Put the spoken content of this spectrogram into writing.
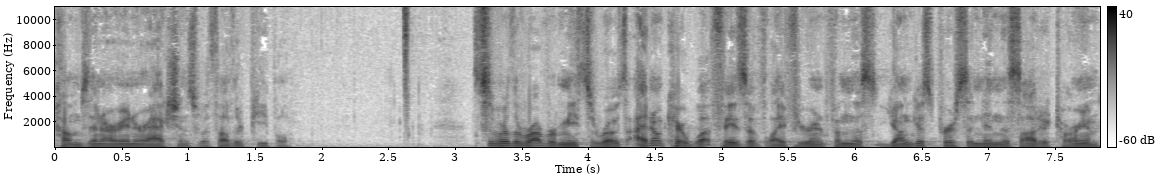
comes in our interactions with other people. So where the rubber meets the roads. I don't care what phase of life you're in, from the youngest person in this auditorium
